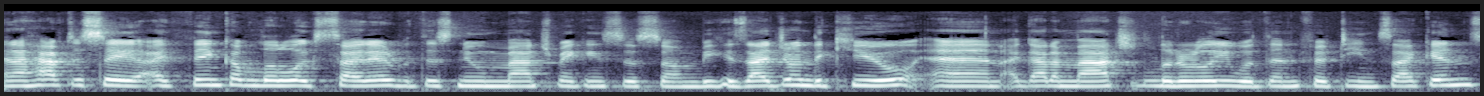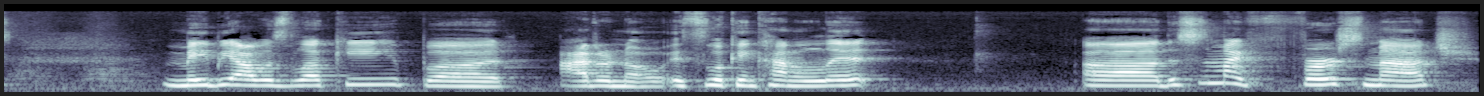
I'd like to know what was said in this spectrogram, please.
and I have to say, I think I'm a little excited with this new matchmaking system because I joined the queue and I got a match literally within 15 seconds. Maybe I was lucky, but I don't know. It's looking kind of lit. Uh, this is my first match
